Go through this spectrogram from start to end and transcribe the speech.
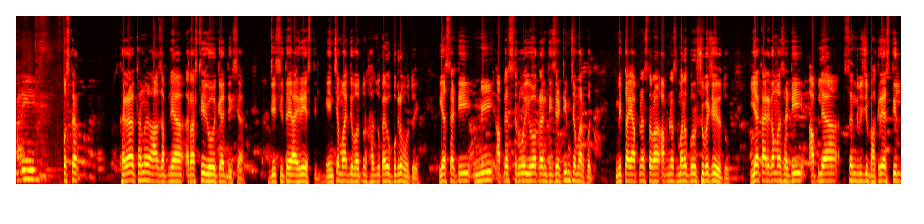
आणि नमस्कार. खऱ्या अर्थानं आज आपल्या राष्ट्रीय युवती अध्यक्षा जे सीताई आहिरे असतील यांच्या माध्यमातून हा जो काही उपक्रम होतोय यासाठी मी आपल्या सर्व युवा क्रांतीच्या टीमच्या मार्फत मी ताई आपणास सर्व आपणास मनपूर्वक शुभेच्छा देतो. या कार्यक्रमासाठी आपल्या संदीपजी भाकरे असतील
